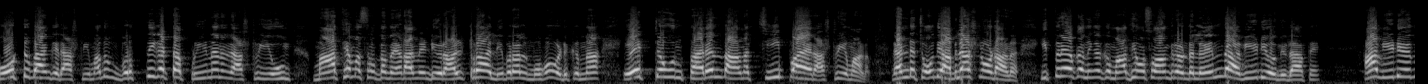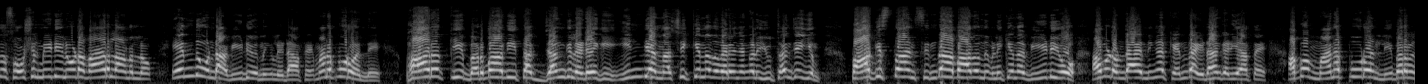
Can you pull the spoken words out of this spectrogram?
വോട്ട് ബാങ്ക് രാഷ്ട്രീയം അതും വൃത്തികെട്ട പ്രീണന രാഷ്ട്രീയവും മാധ്യമ ശ്രദ്ധ നേടാൻ വേണ്ടി ഒരു അൾട്രാ ലിബറൽ മുഖം എടുക്കുന്ന ഏറ്റവും തരംതാണ ചീപ്പായ രാഷ്ട്രീയമാണ്. രണ്ട് ചോദ്യം അഭിലാഷിനോടാണ്. ഇത്രയൊക്കെ നിങ്ങൾക്ക് മാധ്യമ സ്വാതന്ത്ര്യം ഉണ്ടല്ലോ. എന്താ വീഡിയോ ഒന്നും ഇടാത്തെ? ആ വീഡിയോ ഇത് സോഷ്യൽ മീഡിയയിലൂടെ വൈറലാണല്ലോ. എന്തുകൊണ്ടാ വീഡിയോ നിങ്ങൾ ഇടാത്തെ? മനഃപൂർവമല്ലേ? ഭാരത് കി ബർബാദി തക് ജംഗ് ലടേകി ഇന്ത്യ നശിക്കുന്നത് വരെ ഞങ്ങൾ യുദ്ധം ചെയ്യും. പാകിസ്ഥാൻ സിന്ദാബാദ് എന്ന് വിളിക്കുന്ന വീഡിയോ അവിടെ ഉണ്ടായ നിങ്ങൾക്ക് എന്താ ഇടാൻ കഴിയാത്ത? അപ്പൊ മനഃപൂർവം ലിബറൽ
